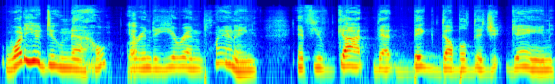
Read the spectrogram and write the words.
What do you do now or Yep. into year end planning if you've got that big double digit gain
